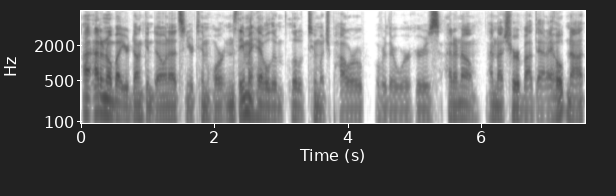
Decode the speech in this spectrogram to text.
I, I don't know about your Dunkin' Donuts and your Tim Hortons. They might have a little, little too much power over their workers. I don't know. I'm not sure about that. I hope not.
